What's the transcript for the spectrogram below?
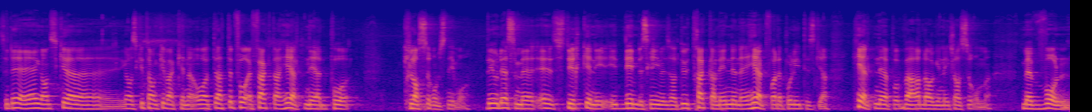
Så det er ganske, ganske tankevekkende. Og at dette får effekter helt ned på klasseromsnivå. Det er jo det som er styrken i, i din beskrivelse, at du trekker linjene helt fra det politiske helt ned på hverdagen i klasserommet. Med vold,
